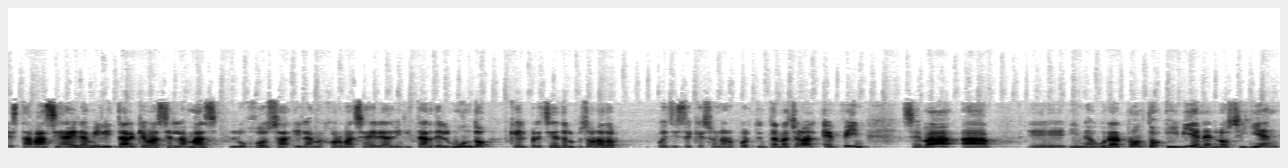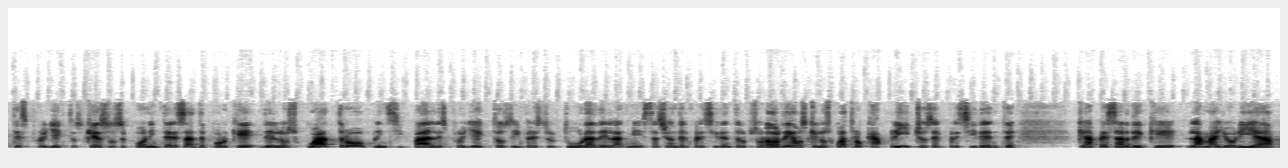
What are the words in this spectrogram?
Esta base aérea militar, que va a ser la más lujosa y la mejor base aérea militar del mundo, que el presidente López Obrador, pues dice que es un aeropuerto internacional. En fin, se va a eh, inaugurar pronto y vienen los siguientes proyectos, que eso se pone interesante porque de los cuatro principales proyectos de infraestructura de la administración del presidente López Obrador, digamos que los cuatro caprichos del presidente que a pesar de que la mayoría,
